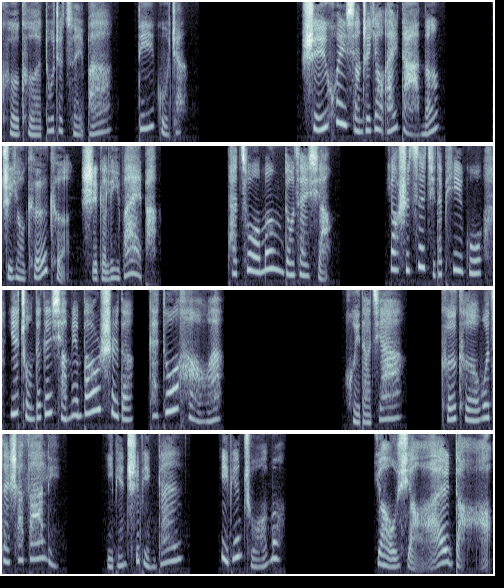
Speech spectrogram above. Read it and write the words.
可可嘟着嘴巴嘀咕着：“谁会想着要挨打呢？只有可可是个例外吧。”他做梦都在想，要是自己的屁股也肿得跟小面包似的，该多好啊！回到家，可可窝在沙发里，一边吃饼干，一边琢磨：要想挨打，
